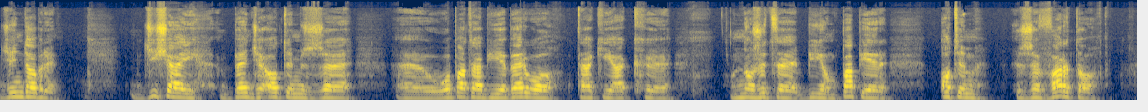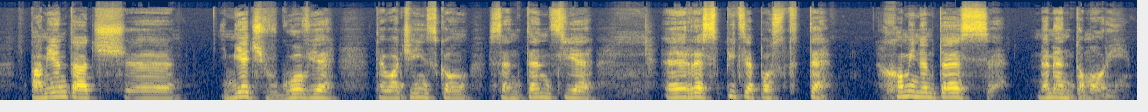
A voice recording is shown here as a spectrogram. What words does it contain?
Dzień dobry. Dzisiaj będzie o tym, że e, łopata bije berło, tak jak e, nożyce biją papier. O tym, że warto pamiętać e, i mieć w głowie tę łacińską sentencję respice post te, hominem te esse, memento mori.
